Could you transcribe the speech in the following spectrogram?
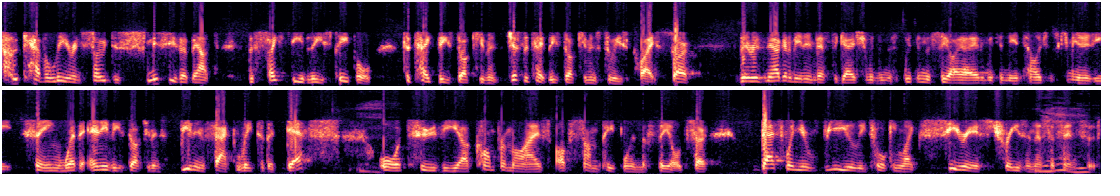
so cavalier and so dismissive about the safety of these people to take these documents, just to take these documents to his place. So there is now going to be an investigation within the, within the CIA and within the intelligence community, seeing whether any of these documents did in fact lead to the deaths or to the uh, compromise of some people in the field. So that's when you're really talking like serious treasonous yeah. offences.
